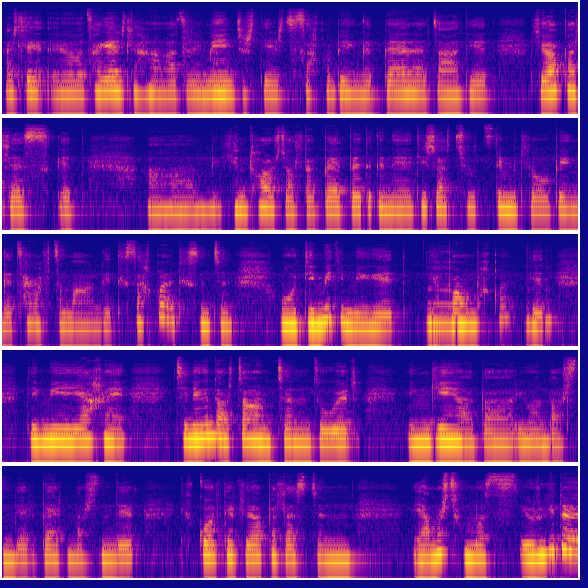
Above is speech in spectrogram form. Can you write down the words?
ажлын цагийн ажлынхаа газрын менежертэй ярьсан аахгүй би ингээд байраа. Заа тэгээд Leopalus гэд хямдхан орж олдог байр байдаг нэ. Тийш очиж үздэм билүү би ингээд цаг авсан байгаа гэдгсэн аахгүй тэгсэн чинь өө дими димигээд Япон байхгүй тэгээд дими яахын чи нэгэнд орж байгаа юм чинь зүгээр энгийн одоо юунд орсон дээр байранд орсон дээр. Тэгэхгүй бол тэр Leopalus чинь ямар ч хүмүүс ерөнхийдөө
